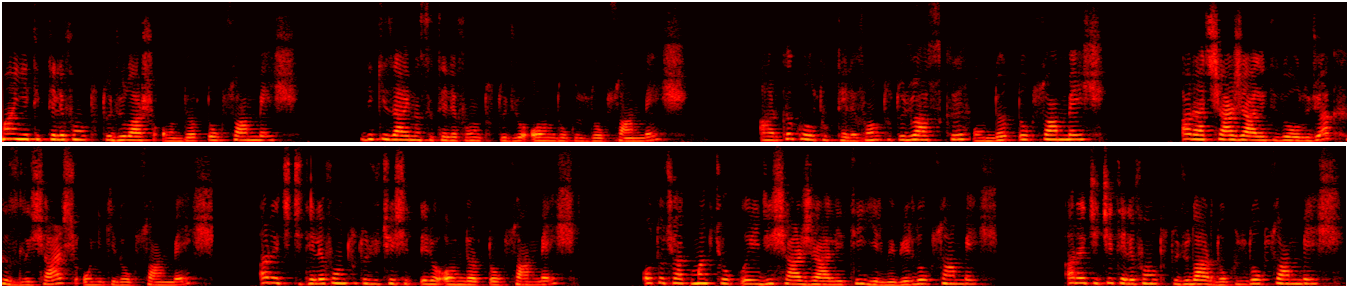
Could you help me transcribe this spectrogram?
Manyetik telefon tutucular 14.95. Dikiz aynası telefon tutucu 19.95. Arka koltuk telefon tutucu askı 14.95. Araç şarj aleti de olacak. Hızlı şarj 12.95. Araç içi telefon tutucu çeşitleri 14.95. Oto çakmak çoklayıcı şarj aleti 21.95. Araç içi telefon tutucular 9.95.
